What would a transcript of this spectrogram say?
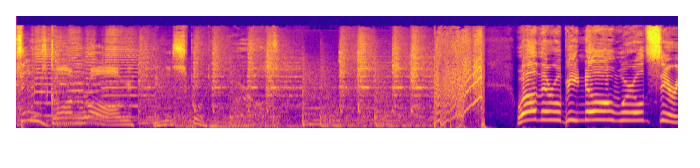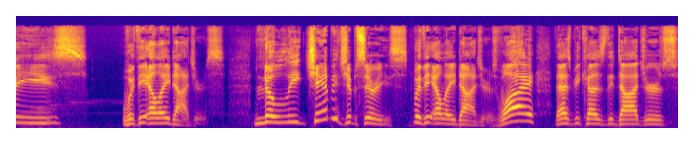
Things gone wrong in the sporting world. Well, there will be no World Series with the LA Dodgers. No league championship series with the LA Dodgers. Why? That's because the Dodgers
